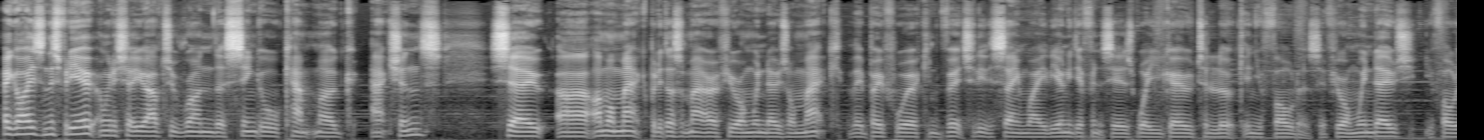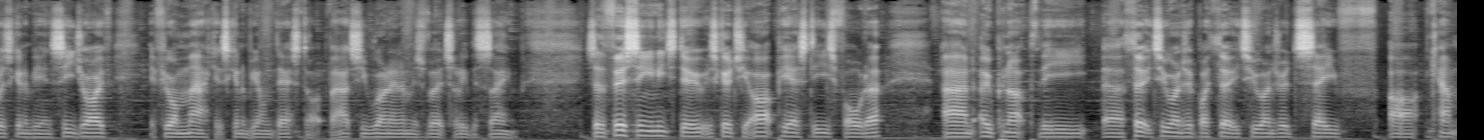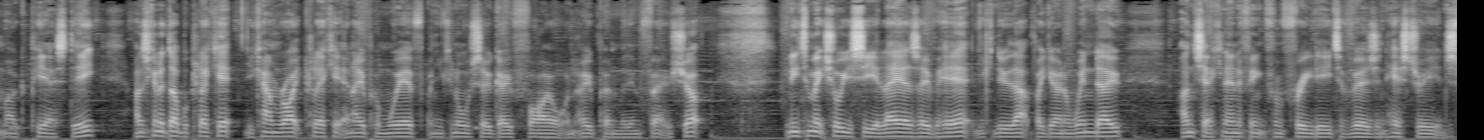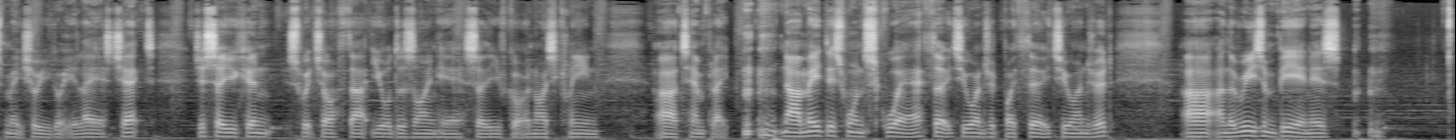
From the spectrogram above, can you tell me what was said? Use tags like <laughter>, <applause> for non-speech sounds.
Hey guys, in this video I'm going to show you how to run the single camp mug actions. So uh, I'm on Mac, but it doesn't matter if you're on Windows or Mac. They both work in virtually the same way. The only difference is where you go to look in your folders. If you're on Windows, your folder is going to be in C drive. If you're on Mac, it's going to be on desktop. But actually running them is virtually the same. So the first thing you need to do is go to your ArtPSDs folder and open up the uh, 3200 by 3200 save art camp mug PSD. I'm just going to double click it. You can right click it and open with and you can also go file and open within Photoshop. You need to make sure you see your layers over here you can do that by going to window unchecking anything from 3D to version history and just make sure you got your layers checked just so you can switch off that your design here so you've got a nice clean uh, template <clears throat> now I made this one square 3200 by 3200 uh, and the reason being is <clears throat>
